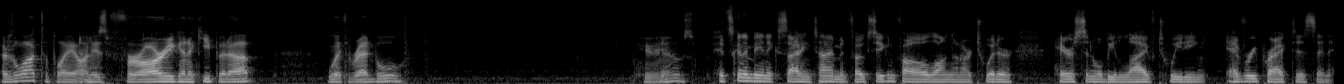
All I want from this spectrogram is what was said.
There's a lot to play on. Yeah. Is Ferrari going to keep it up with Red Bull? Who Yeah. knows? It's going to be an exciting time. And folks, you can follow along on our Twitter. Harrison will be live tweeting every practice and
